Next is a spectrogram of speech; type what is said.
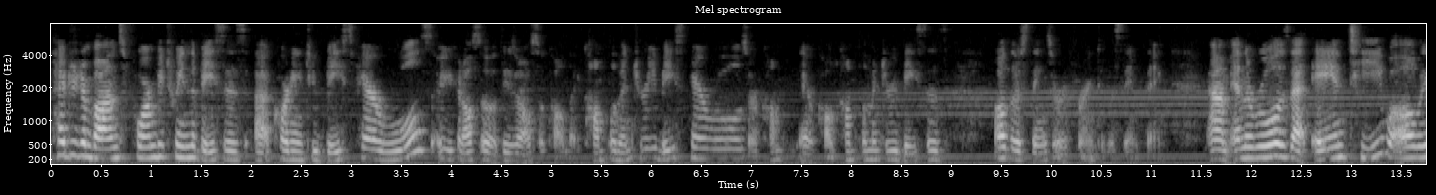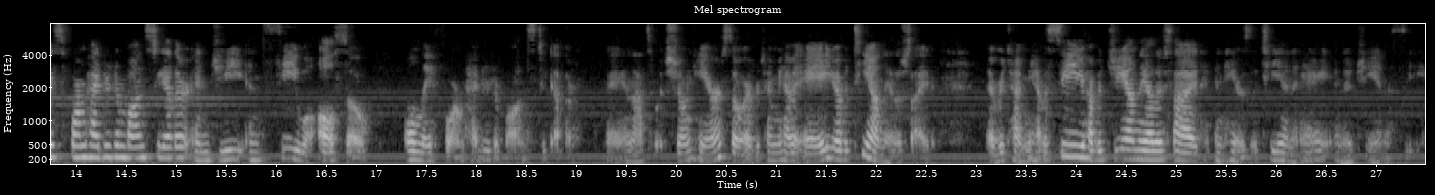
hydrogen bonds form between the bases uh, according to base pair rules, or you could also, these are also called like complementary base pair rules, or they're called complementary bases. All those things are referring to the same thing. Um, and the rule is that A and T will always form hydrogen bonds together, and G and C will also only form hydrogen bonds together. Okay, and that's what's shown here. So every time you have an A, you have a T on the other side. Every time you have a C, you have a G on the other side, and here's a T and an A, and a G and a C.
